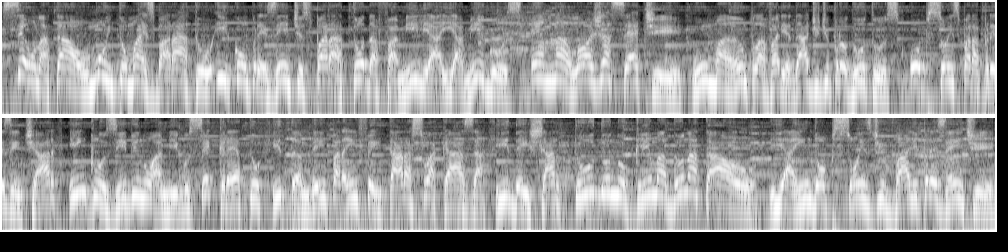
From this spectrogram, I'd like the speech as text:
Seu Natal muito mais barato e com presentes para toda a família e amigos é na Loja 7. Uma ampla variedade de produtos, opções para presentear, inclusive no amigo secreto e também para enfeitar a sua casa e deixar tudo no clima do Natal. E ainda opções de vale presente.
